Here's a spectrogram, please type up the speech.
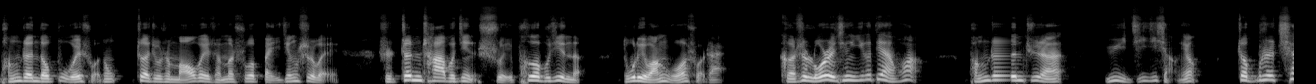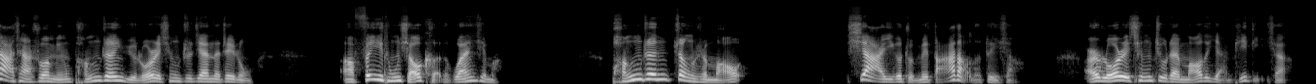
彭真都不为所动，这就是毛为什么说北京市委是针插不进、水泼不进的独立王国所在。可是罗瑞卿一个电话，彭真居然予以积极响应，这不是恰恰说明彭真与罗瑞卿之间的这种啊非同小可的关系吗？彭真正是毛下一个准备打倒的对象，而罗瑞卿就在毛的眼皮底下，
